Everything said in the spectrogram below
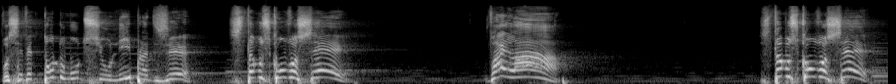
você vê todo mundo se unir para dizer: estamos com você, vai lá, estamos com você.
